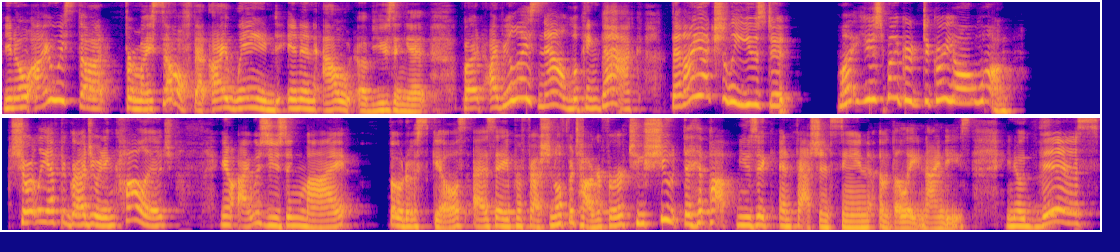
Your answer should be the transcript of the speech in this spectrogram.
You know, I always thought for myself that I waned in and out of using it. But I realize now, looking back, that I actually used it, I used my degree all along. Shortly after graduating college, you know, I was using my photo skills as a professional photographer to shoot the hip hop music and fashion scene of the late 90s. You know, this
